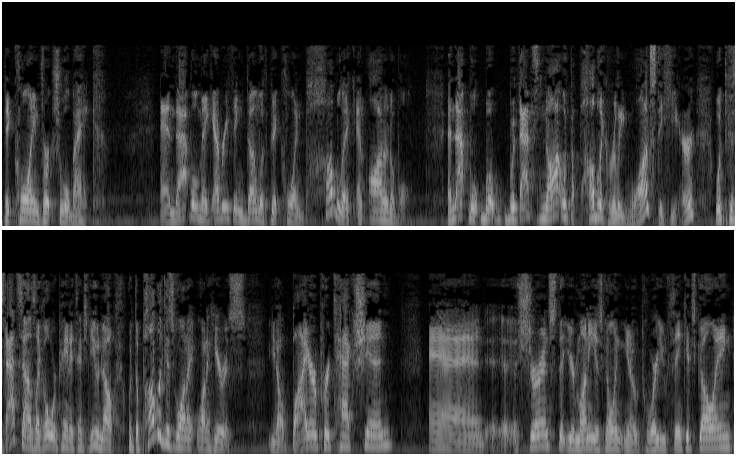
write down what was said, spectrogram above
Bitcoin virtual bank." And that will make everything done with Bitcoin public and auditable. And that will, but, but that's not what the public really wants to hear. What, because that sounds like, oh, we're paying attention to you. No, what the public is want to want to hear is, you know, buyer protection and uh, assurance that your money is going, you know, to where you think it's going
